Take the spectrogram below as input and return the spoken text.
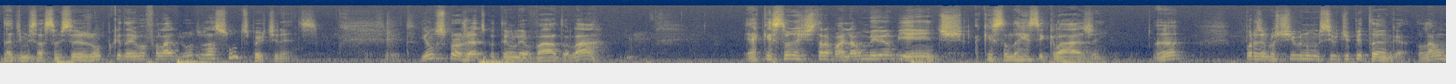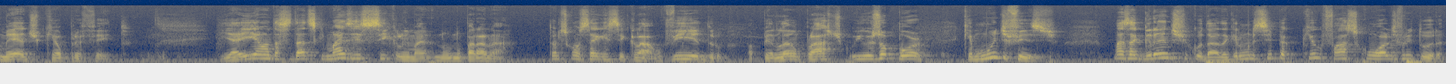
da administração estejam junto, porque daí eu vou falar de outros assuntos pertinentes. Perfeito. E um dos projetos que eu tenho levado lá é a questão de a gente trabalhar o meio ambiente, a questão da reciclagem. Né? Por exemplo, eu estive no município de Pitanga, lá um médico que é o prefeito. E aí é uma das cidades que mais reciclam no, no Paraná. Então eles conseguem reciclar o vidro, papelão, plástico e o isopor, que é muito difícil. Mas a grande dificuldade daquele município é o que eu faço com óleo de fritura.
